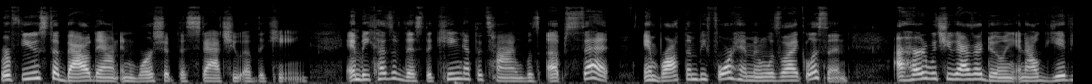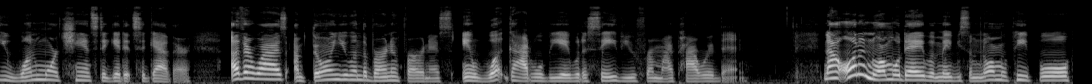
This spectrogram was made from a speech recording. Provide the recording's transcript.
refused to bow down and worship the statue of the king. And because of this, the king at the time was upset and brought them before him and was like, Listen, I heard what you guys are doing, and I'll give you one more chance to get it together. Otherwise, I'm throwing you in the burning furnace, and what God will be able to save you from my power then? Now, on a normal day, with maybe some normal people,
